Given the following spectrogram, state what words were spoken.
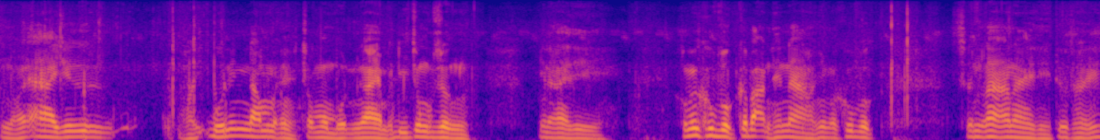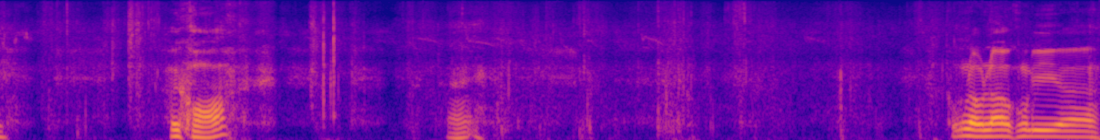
nói ai chứ hỏi x4 x5 này trong vòng một ngày mà đi trong rừng như này thì không biết khu vực các bạn thế nào nhưng mà khu vực Sơn La này thì tôi thấy hơi khó Đấy. cũng lâu lâu không đi uh,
